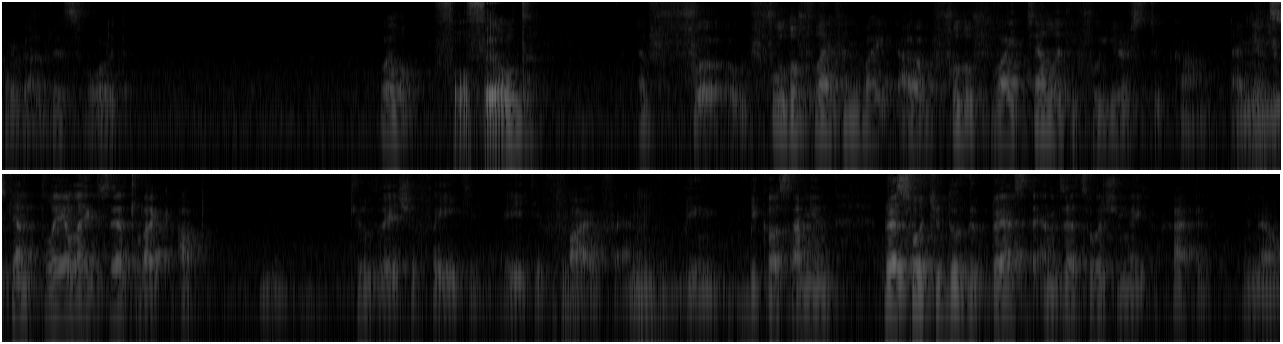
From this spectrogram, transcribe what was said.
forgot this word well Fulfilled. f- full of life and vi- uh, full of vitality for years to come. I mean, Yes. you can play like that, like up till the age of 80, 85, and Mhm. being because I mean, that's what you do the best, and that's what you make happy. You know,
